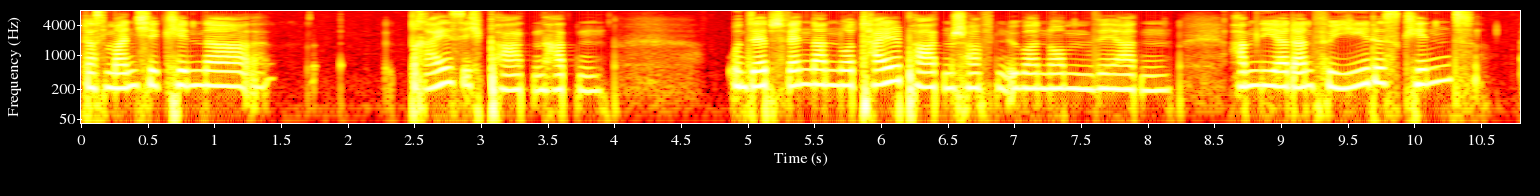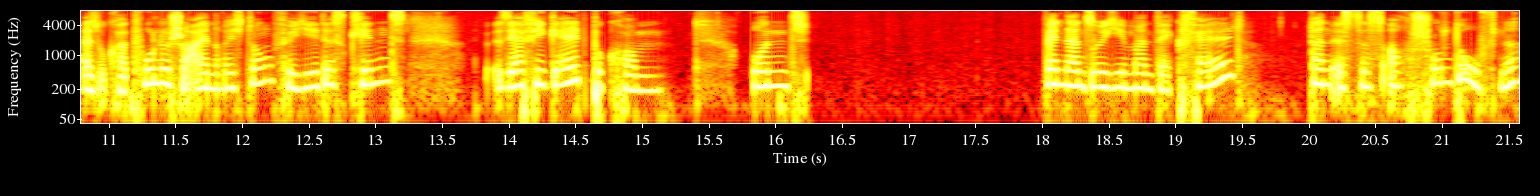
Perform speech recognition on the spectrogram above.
dass manche Kinder 30 Paten hatten. Und selbst wenn dann nur Teilpatenschaften übernommen werden, haben die ja dann für jedes Kind, also katholische Einrichtung, für jedes Kind sehr viel Geld bekommen. Und wenn dann so jemand wegfällt, dann ist das auch schon doof, ne?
